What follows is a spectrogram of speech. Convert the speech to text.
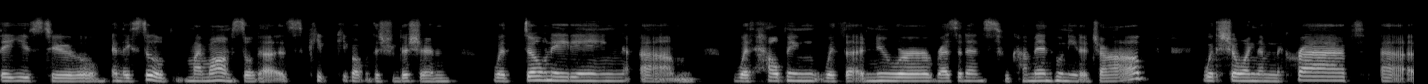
they used to, and they still, my mom still does, keep keep up with this tradition with donating, um, with helping with uh, newer residents who come in who need a job, with showing them the craft. Uh,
